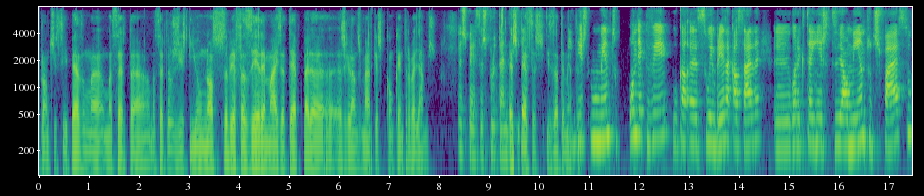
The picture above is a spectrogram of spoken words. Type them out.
pronto, isso pede uma, uma, certa, uma certa logística e o nosso saber fazer é mais até para as grandes marcas com quem trabalhamos. As peças, portanto. As peças, exatamente. neste momento, onde é que vê a sua empresa, a calçada, eh, agora que tem este aumento de espaço,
